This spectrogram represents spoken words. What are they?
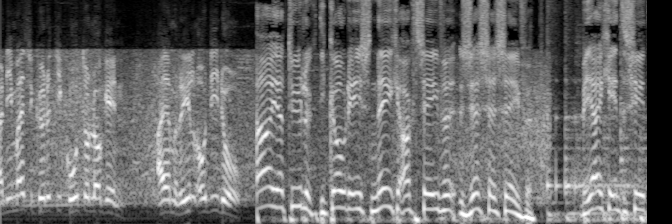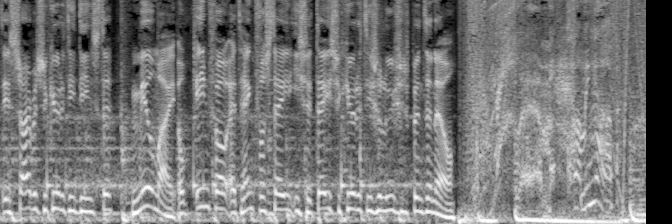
I need my security code to log in. I am real Odido. Ah ja, tuurlijk. Die code is 987667. Ben jij geïnteresseerd in cybersecurity diensten? Mail mij op info at Henk van Steen ICT Security Solutions.nl. Slam. Coming up.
